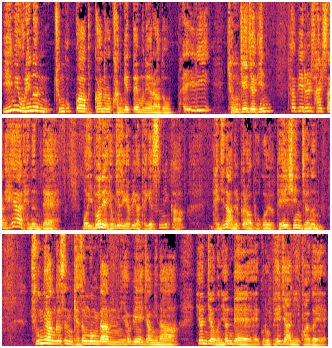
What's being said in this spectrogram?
이미 우리는 중국과 북한의 관계 때문에라도 빨리 경제적인 협의를 사실상 해야 되는데 뭐 이번에 경제적 협의가 되겠습니까? 되지는 않을 거라고 보고요. 대신 저는 중요한 것은 개성공단 협의회장이나 현정은 현대그룹 회장이 과거에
